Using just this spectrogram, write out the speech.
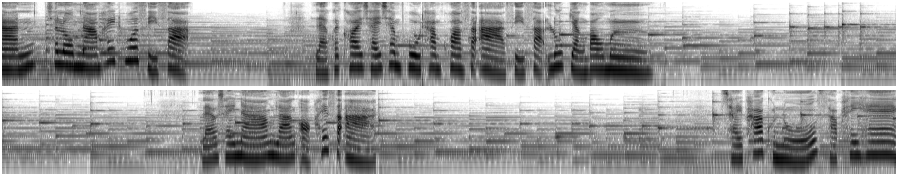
นั้นชโลมน้ำให้ทั่วศีรษะ แล้วค่อยๆ ใช้แชมพูทำความสะอาดศีรษะลูกอย่างเบามือแล้วใช้น้ำล้างออกให้สะอาด ใช้ผ้าขนหนูซับให้แห้ง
